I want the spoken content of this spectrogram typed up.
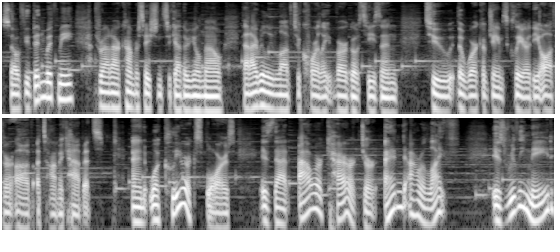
So, if you've been with me throughout our conversations together, you'll know that I really love to correlate Virgo season to the work of James Clear, the author of Atomic Habits. And what Clear explores is that our character and our life is really made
